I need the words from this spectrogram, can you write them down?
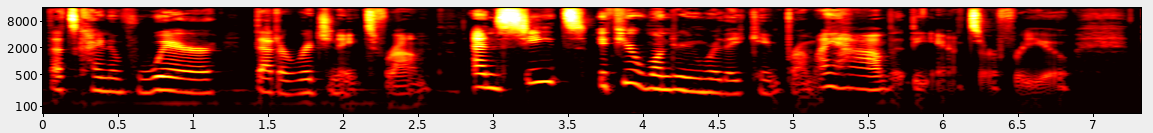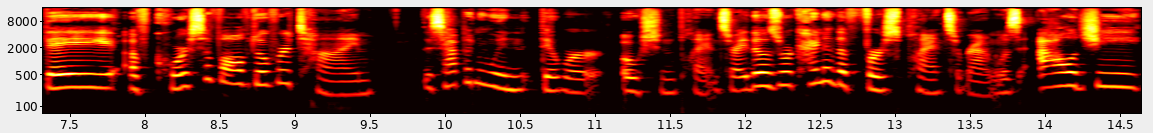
That's kind of where that originates from. And seeds, if you're wondering where they came from, I have the answer for you. They, of course, evolved over time. This happened when there were ocean plants, right? Those were kind of the first plants around was algae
